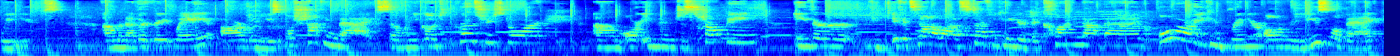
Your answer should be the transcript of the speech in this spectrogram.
we use. Um, another great way are reusable shopping bags. So when you go to the grocery store um, or even just shopping, either if it's not a lot of stuff, you can either decline that bag or you can bring your own reusable bag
